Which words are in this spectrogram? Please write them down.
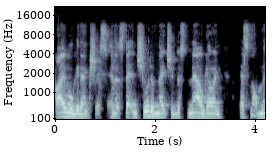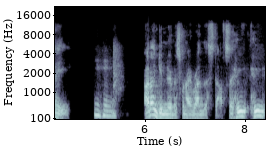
I will get anxious, and it's that intuitive nature just now going, "That's not me." Mm-hmm. I don't get nervous when I run this stuff. So who who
